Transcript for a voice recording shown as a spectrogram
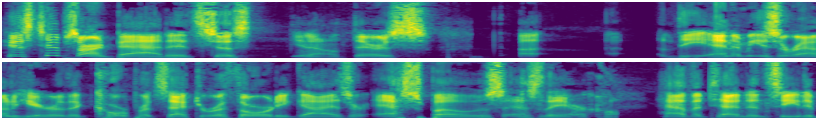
His tips aren't bad. It's just you know there's a, the enemies around here, the corporate sector authority guys, or ESPOs as they are called, have a tendency to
